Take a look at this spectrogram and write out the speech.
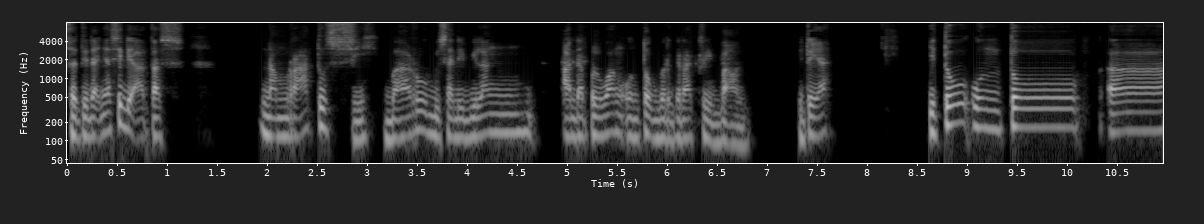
setidaknya sih di atas 600 sih baru bisa dibilang ada peluang untuk bergerak rebound. Itu ya. Itu untuk uh,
